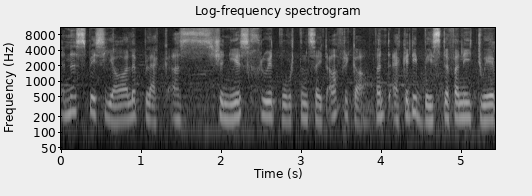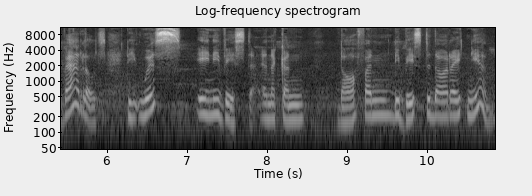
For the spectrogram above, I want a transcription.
in 'n spesiale plek as Chinees groot word in Suid-Afrika, want ek het die beste van die twee wêrelds, die oos en die weste en ek kan daarvan die beste daaruit neem.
